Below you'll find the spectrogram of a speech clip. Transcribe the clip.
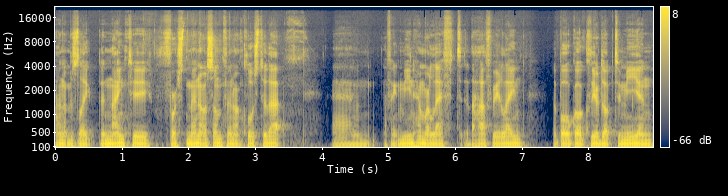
and it was like the ninety first minute or something, or close to that. Um, I think me and him were left at the halfway line. The ball got cleared up to me, and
